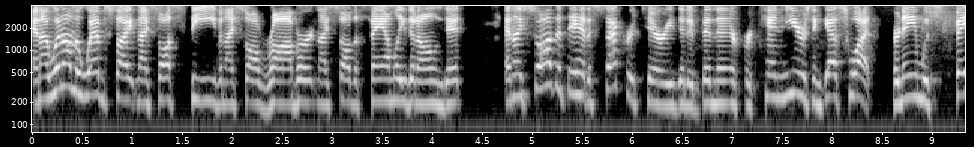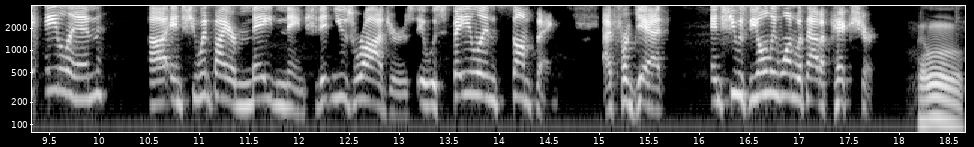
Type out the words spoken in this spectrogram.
And I went on the website and I saw Steve and I saw Robert and I saw the family that owned it. And I saw that they had a secretary that had been there for 10 years. And guess what? Her name was Phelan, uh, and she went by her maiden name. She didn't use Rogers. It was Phelan something. I forget. And she was the only one without a picture. Mm.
